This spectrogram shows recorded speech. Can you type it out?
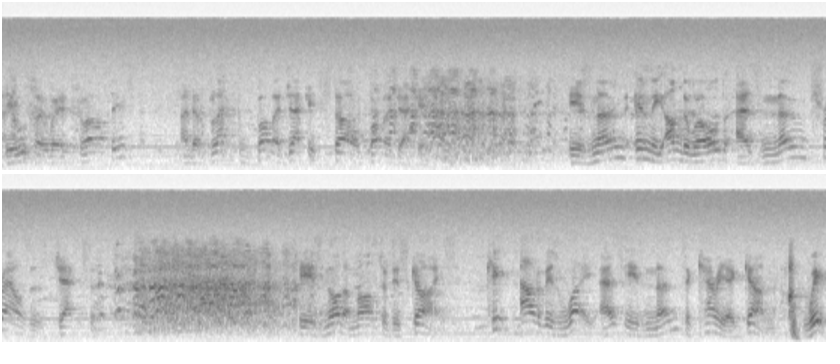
He also wears glasses and a black bomber jacket style bomber jacket. He is known in the underworld as No Trousers Jackson. He is not a master of disguise. Keep out of his way as he is known to carry a gun, which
